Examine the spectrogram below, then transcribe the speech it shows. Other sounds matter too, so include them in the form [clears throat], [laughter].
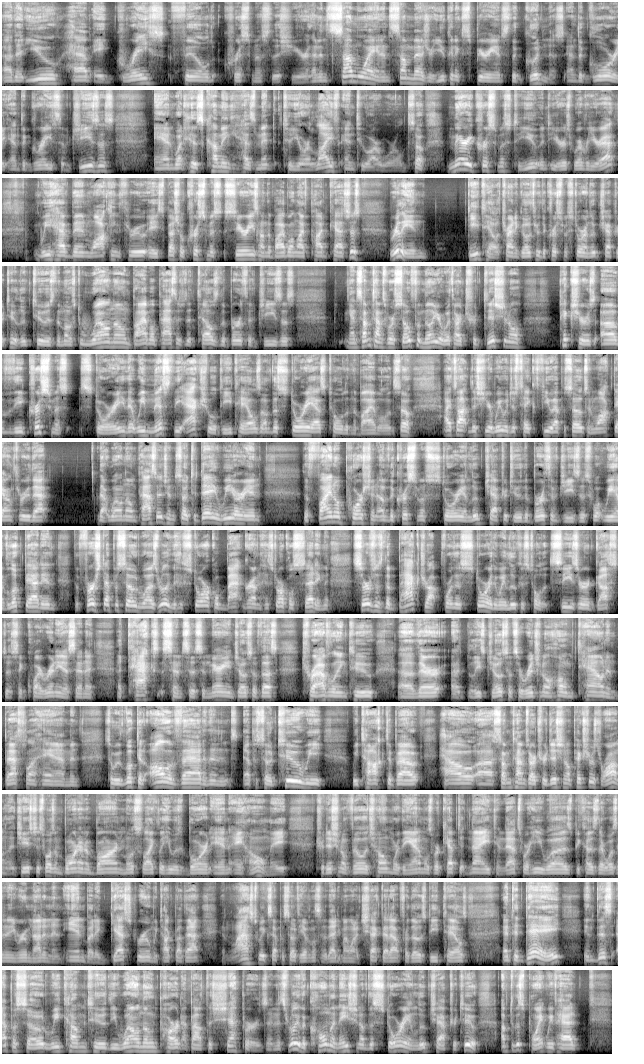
uh, that you have a grace filled Christmas this year, and that in some way and in some measure you can experience the goodness and the glory and the grace of Jesus and what his coming has meant to your life and to our world. So, Merry Christmas to you and to yours wherever you're at. We have been walking through a special Christmas series on the Bible and Life podcast, just really in detail, trying to go through the Christmas story in Luke chapter 2. Luke 2 is the most well known Bible passage that tells the birth of Jesus. And sometimes we're so familiar with our traditional pictures of the Christmas story that we miss the actual details of the story as told in the Bible. And so I thought this year we would just take a few episodes and walk down through that that well-known passage. And so today we are in the final portion of the Christmas story in Luke chapter 2, the birth of Jesus. What we have looked at in the first episode was really the historical background, the historical setting that serves as the backdrop for this story, the way Luke has told it. Caesar Augustus and Quirinius and a, a tax census, and Mary and Joseph thus traveling to uh, their, at least Joseph's original hometown in Bethlehem. And so we've looked at all of that, and then in episode 2, we we talked about how uh, sometimes our traditional picture is wrong, that Jesus just wasn't born in a barn. Most likely, he was born in a home, a traditional village home where the animals were kept at night, and that's where he was because there wasn't any room, not in an inn, but a guest room. We talked about that in last week's episode. If you haven't listened to that, you might want to check that out for those details. And today, in this episode, we come to the well known part about the shepherds. And it's really the culmination of the story in Luke chapter 2. Up to this point, we've had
